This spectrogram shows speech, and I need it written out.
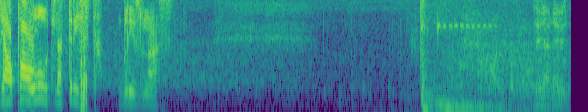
Jao, pao loot na 300, blizu nas. Gdje ja ne vidim.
